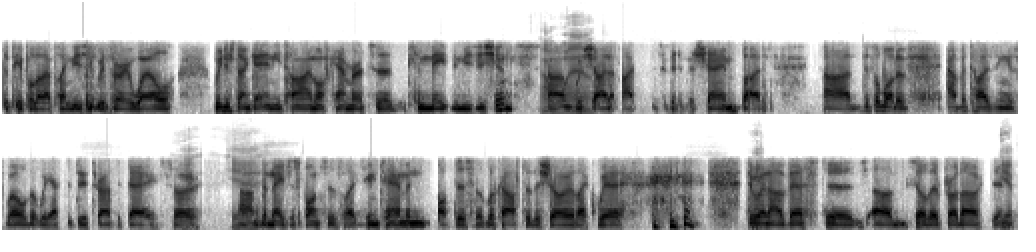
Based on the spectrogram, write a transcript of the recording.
the people that I play music with very well. We just don't get any time off camera to, to meet the musicians, Oh, um, wow. which I, I, it's a bit of a shame. But uh, there's a lot of advertising as well that we have to do throughout the day. So Yeah. um, the major sponsors like Tim Tam and Optus that look after the show, like we're doing our best to um, sell their product. And Yep.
